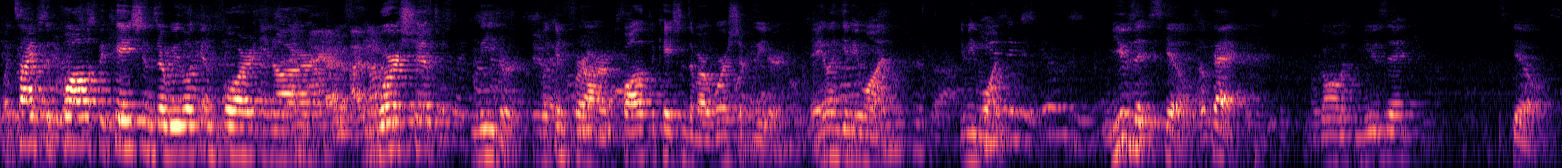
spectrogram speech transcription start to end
What types of qualifications are we looking for in our worship leader? Looking for our qualifications of our worship leader. Jalen, give me one. Give me one. Music skills. Okay, we're going with music skills.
